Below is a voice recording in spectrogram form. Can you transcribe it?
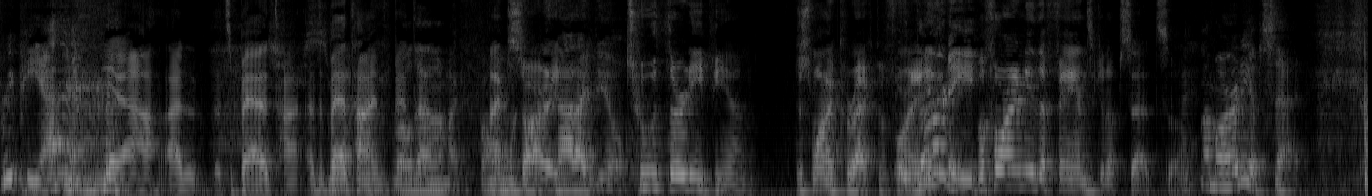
3 p.m. yeah, I don't, that's a bad time. That's a bad time. Roll Bad down on time. my phone. I'm sorry. It's not ideal. Two thirty p.m. Just want to correct before any 2:30? before any of the fans get upset. So. I'm already upset.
